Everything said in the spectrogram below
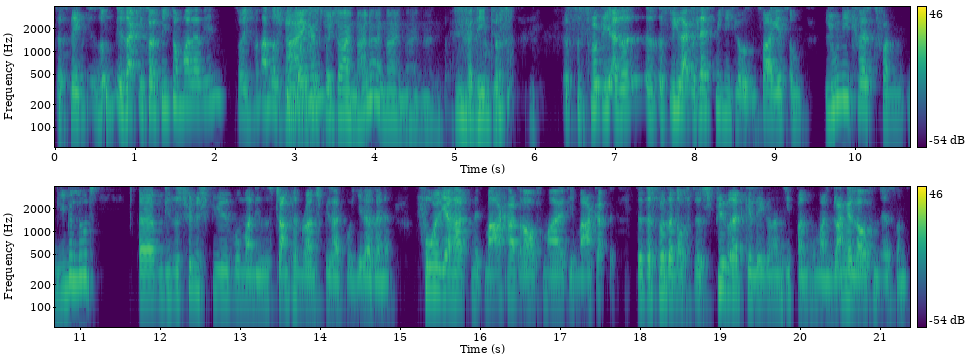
deswegen, so, ihr sagt, ich soll es nicht nochmal erwähnen? Soll ich ein anderes Spiel Nein, erwähnen? kannst du ruhig sagen. Nein, nein, nein, nein, nein. es verdient es. Es, es ist wirklich, also es ist, wie gesagt, es lässt mich nicht los. Und zwar geht es um Looney Quest von Liebelut. Ähm, dieses schöne Spiel, wo man dieses Jump-and-Run-Spiel hat, wo jeder seine Folie hat, mit Marker draufmalt. Die Marker, das wird dann auf das Spielbrett gelegt und dann sieht man, wo man lang gelaufen ist. Und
